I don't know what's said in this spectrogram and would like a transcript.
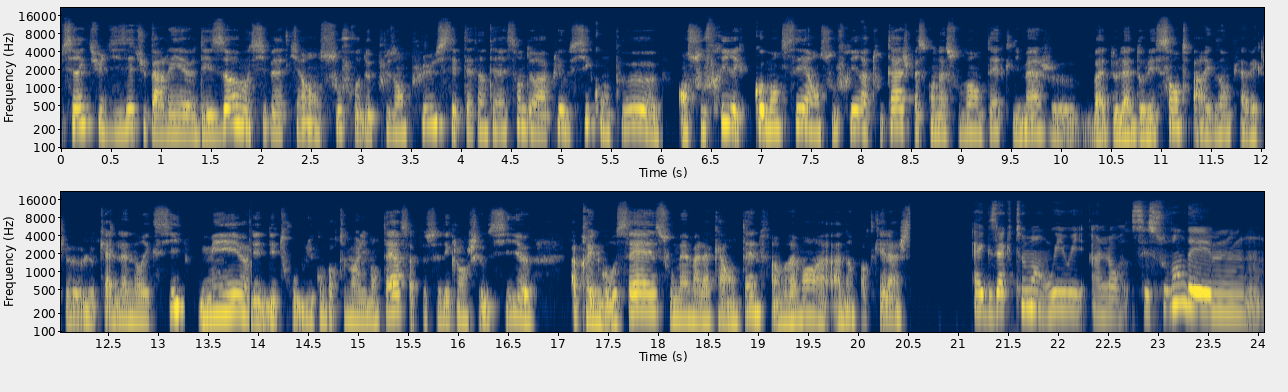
C'est vrai que tu disais, tu parlais euh, des hommes aussi, peut-être qui en souffrent de plus en plus. C'est peut-être intéressant de rappeler aussi qu'on peut euh, en souffrir et commencer à en souffrir à tout âge, parce qu'on a souvent en tête l'image euh, bah, de l'adolescente, par exemple, avec le, cas de l'anorexie. Mais des, troubles du comportement alimentaire, ça peut se déclencher aussi après une grossesse ou même à la quarantaine, enfin vraiment à, n'importe quel âge. Exactement, oui, oui. Alors, c'est souvent des, hum,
